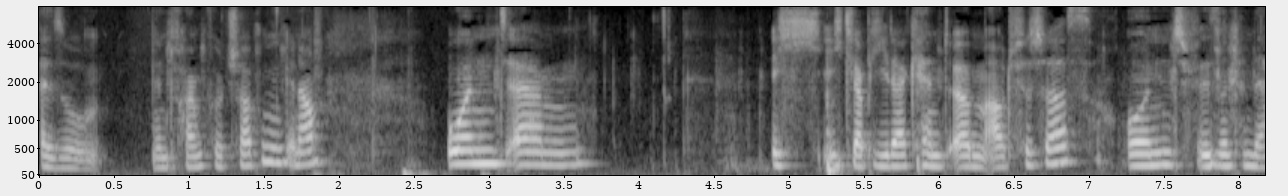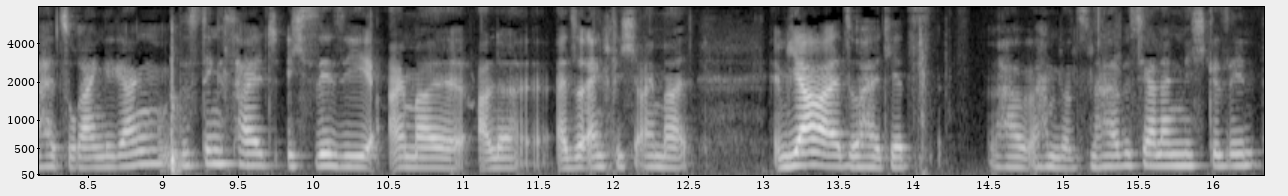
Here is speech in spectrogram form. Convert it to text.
also in Frankfurt shoppen, genau. Und ähm, ich, ich glaube, jeder kennt Urban Outfitters und wir sind dann da halt so reingegangen. Das Ding ist halt, ich sehe sie einmal alle, also eigentlich einmal im Jahr, also halt jetzt haben wir uns ein halbes Jahr lang nicht gesehen.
